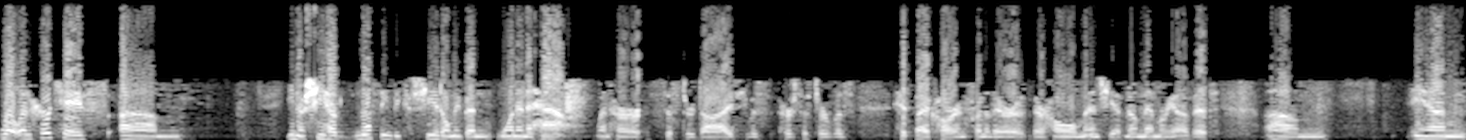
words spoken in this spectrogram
Well, in her case, um, you know, she had nothing because she had only been one and a half when her sister died. She was her sister was hit by a car in front of their their home, and she had no memory of it. Um, and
